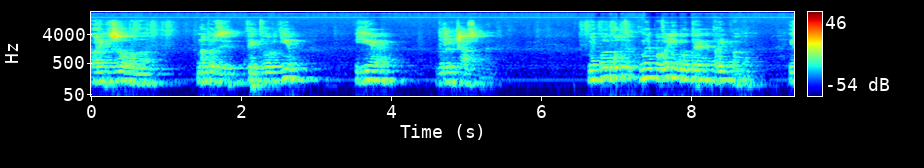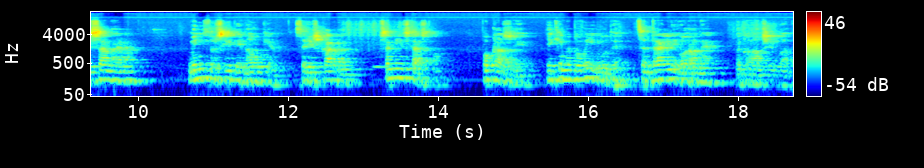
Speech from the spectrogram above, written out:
організовано на протязі тих двох днів, є дуже вчасними. Ми, повинні бути прикладом. І саме міністр освіти і науки Сергій Шкарлет, все міністерство показує, які ми повинні бути центральні органи виконавчої влади.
